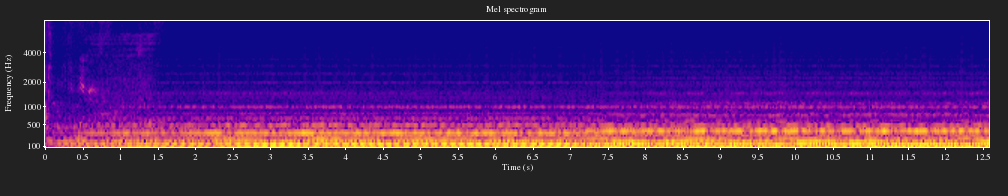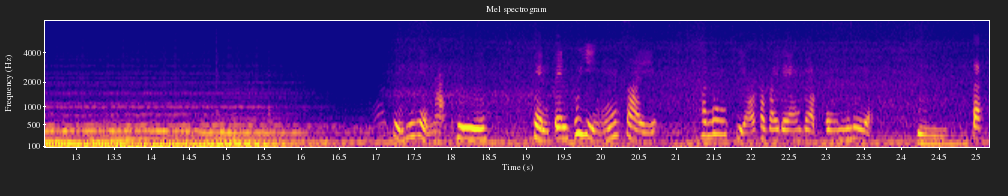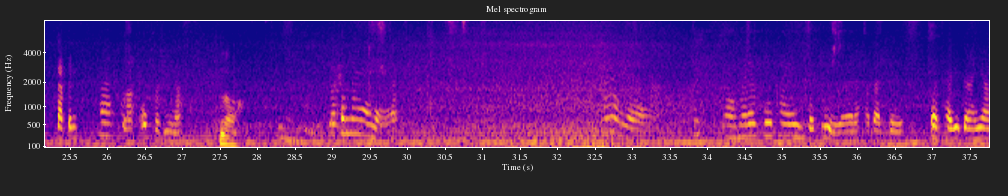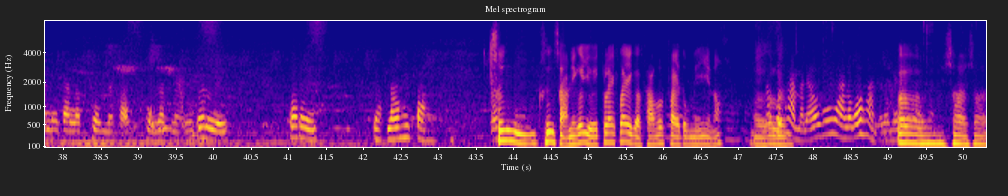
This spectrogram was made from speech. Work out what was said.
เห็นเป็นผู้หญิงใส่ผ้านุ่งเขียวสบายแดงแบบองค์นี้เลยอะอืมแต่แต่เป็นผ้ารัดอกแบบนี้นะเหรอแล้วก็หน้าอย่างเงี้ยหน้าแรงอะเราไม่ได้พูดให้ลบหลู่เลยนะคะ แต่คือโปรดใช้วิจารณญาณในการรับชมนะคะเห็นแบบนั้นก็เลย ก็เลยอยากเล่าให้ฟังซึ่งซึ่งสถานีก็อยู่ใกล้ๆกับทางรถไฟตรงนี้เนาะ เออแล้วก็เคเลยยผ่านมาแล้วเมื่อวานเราก็ผ่านไปแล้วไม่เอได้อ ใช่ใช่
